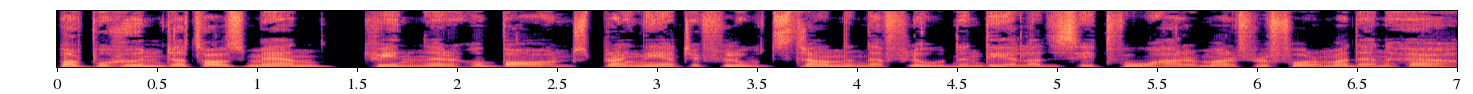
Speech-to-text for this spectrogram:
Varpå hundratals män, kvinnor och barn sprang ner till flodstranden där floden delade sig i två armar för att forma den ö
